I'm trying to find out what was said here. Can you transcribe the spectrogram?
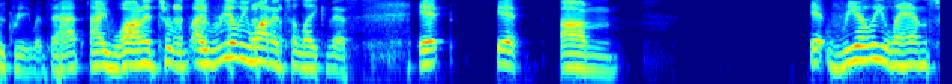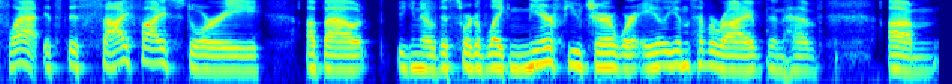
agree with that. I wanted to, I really wanted to like this. It, it, um, it really lands flat. It's this sci-fi story about, you know, this sort of like near future where aliens have arrived and have, um,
